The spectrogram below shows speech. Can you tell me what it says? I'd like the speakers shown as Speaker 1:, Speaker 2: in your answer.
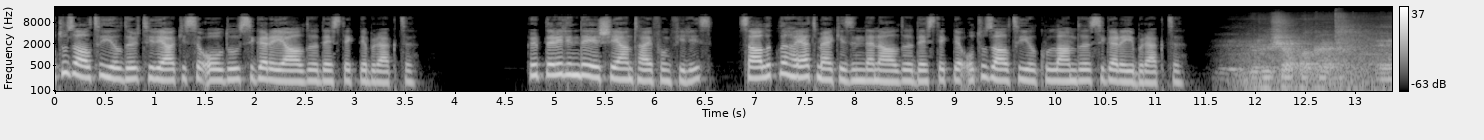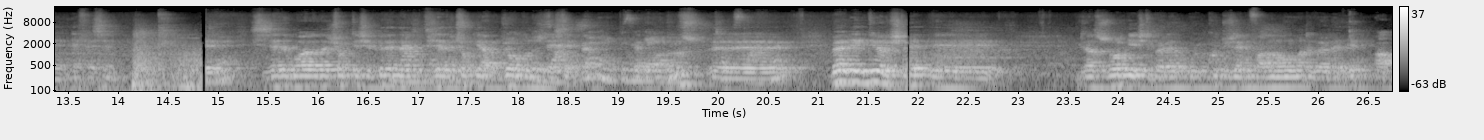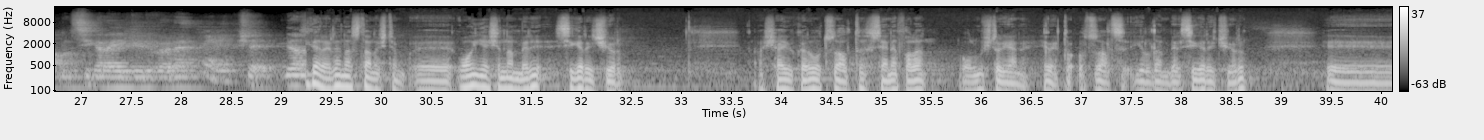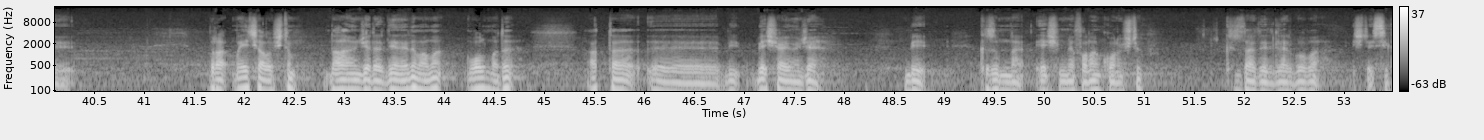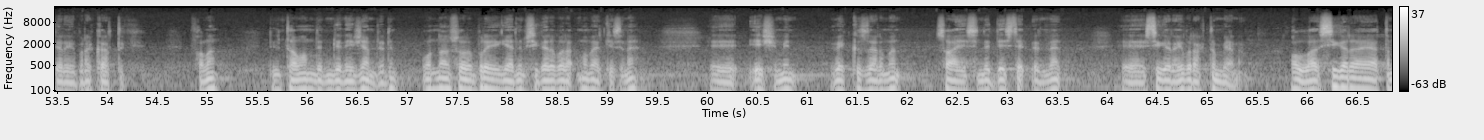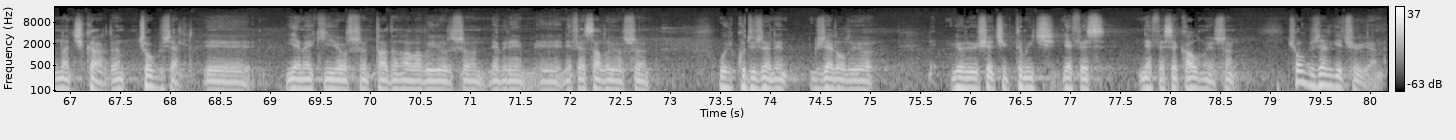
Speaker 1: 36 yıldır tiryakisi olduğu sigarayı aldığı destekle bıraktı. Kırklareli'nde yaşayan Tayfun Filiz, Sağlıklı Hayat Merkezi'nden aldığı destekle 36 yıl kullandığı sigarayı bıraktı.
Speaker 2: Yürüyüş yapmakı, e, nefesim. E, size de bu arada çok teşekkür ederim. Size de çok yardımcı oldunuz, destekler oldunuz. E, böyle gidiyor işte. E, biraz zor geçti böyle uyku düzeni falan olmadı böyle. Hep aklım sigaraya gidiyordu böyle.
Speaker 3: Evet.
Speaker 2: İşte biraz
Speaker 4: Sigarayla nasıl tanıştım? Ee, 10 yaşından beri sigara içiyorum. Aşağı yukarı 36 sene falan olmuştur yani. Evet 36 yıldan beri sigara içiyorum. Ee, bırakmaya çalıştım. Daha önceler denedim ama olmadı. Hatta e, bir 5 ay önce bir kızımla, eşimle falan konuştuk. Kızlar dediler baba işte sigarayı bırak artık falan. Dedim tamam dedim deneyeceğim dedim. Ondan sonra buraya geldim sigara bırakma merkezine. Ee, eşimin ve kızlarımın sayesinde desteklerinden e, sigarayı bıraktım yani. Vallahi sigara hayatımdan çıkardım. Çok güzel. Ee, yemek yiyorsun, tadını alabiliyorsun, ne bileyim e, nefes alıyorsun. Uyku düzenin güzel oluyor. Yürüyüşe çıktım hiç nefes nefese kalmıyorsun. Çok güzel geçiyor yani.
